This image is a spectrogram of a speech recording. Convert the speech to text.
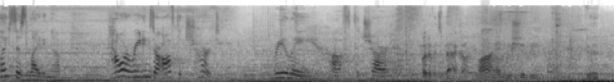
place is lighting up. Power readings are off the chart. Really off the chart. But if it's back online, we should be... good.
